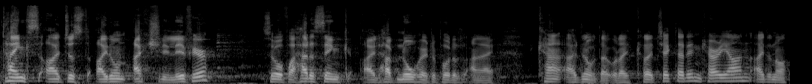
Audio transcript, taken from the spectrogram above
"Thanks. I just I don't actually live here." So if I had a sink, I'd have nowhere to put it, and I can't. I don't know. that Would I? Could I check that in? Carry on? I don't know.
